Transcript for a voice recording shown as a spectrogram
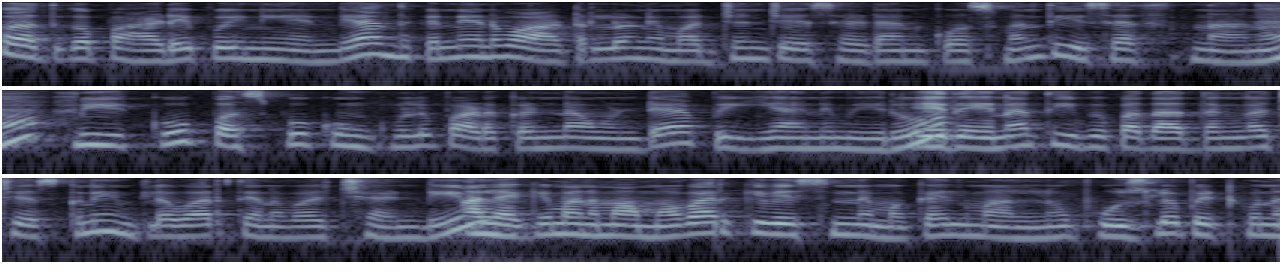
కొద్దిగా పాడైపోయినాయండి. అందుకని నేను వాటర్లో నిమజ్జనం చేసేయడానికి కోసమని తీసేస్తున్నాను. మీకు పసుపు కుంకుమలు పడకుండా ఉంటే ఆ బియ్యాన్ని మీరు ఏదైనా తీపి పదార్థంగా చేసుకుని ఇంట్లో వారు తినవచ్చు తినవచ్చండి అలాగే మనం అమ్మవారికి వేసిన నిమ్మకాయల మాలను పూజలో పెట్టుకున్న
